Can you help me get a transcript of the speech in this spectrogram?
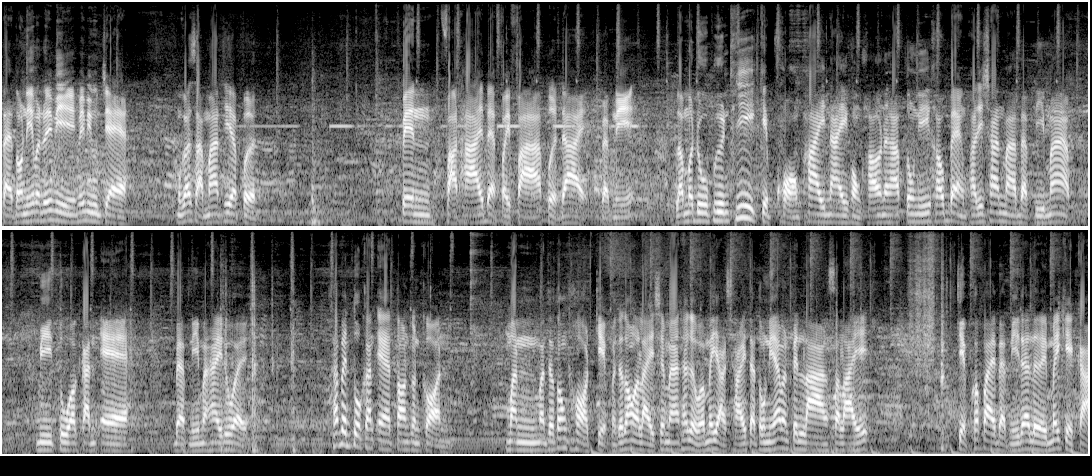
แต่ตรงนี้มันไม่มีไม่มีกุญแจ มันก็สามารถที่จะเปิด เป็นฝาท้ายแบบไฟฟ้าเปิดได้แบบนี้ เรามาดูพื้นที่เก็บของภายในของเขานะครับ ตรงนี้เขาแบ่งพาร์ติชันมาแบบดีมาก มีตัวกันแอร์แบบนี้มาให้ด้วย ถ้าเป็นตัวกันแอร์ตอนก่อนๆมันมันจะต้องถอดเก็บมันจะต้องอะไรใช่ไหมถ้าเกิดว่าไม่อยากใช้แต่ตรงนี้มันเป็นรางสไลด์เก็บเข้าไปแบบนี้ได้เลยไม่เกะกะ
